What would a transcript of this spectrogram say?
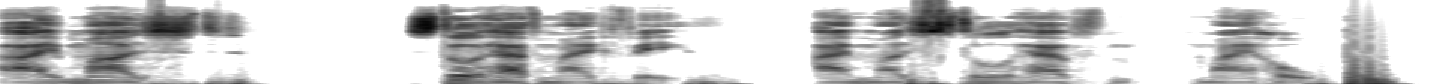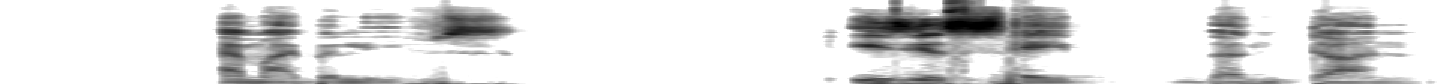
I must still have my faith. I must still have my hope and my beliefs. Easier said than done.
